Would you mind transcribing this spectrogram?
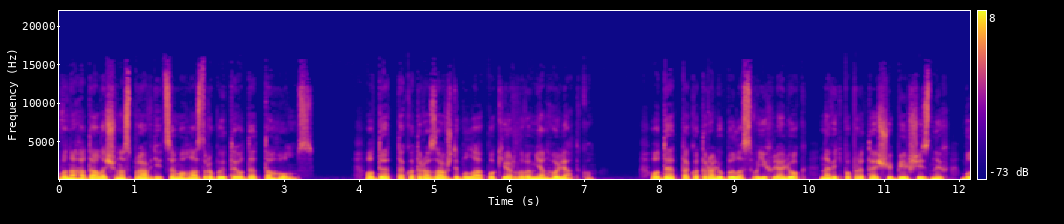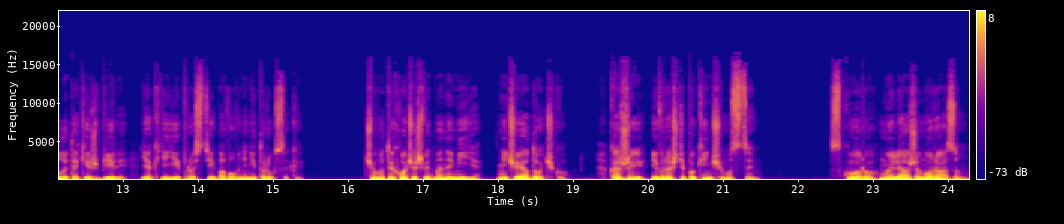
Вона гадала, що насправді це могла зробити Одетта Голмс. Одетта, котра завжди була покірливим янголятком. Одетта, котра любила своїх ляльок, навіть попри те, що більшість з них були такі ж білі, як її прості бавовняні трусики. Чого ти хочеш від мене, Міє, нічия дочко? Кажи і врешті покінчимо з цим. Скоро ми ляжемо разом,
